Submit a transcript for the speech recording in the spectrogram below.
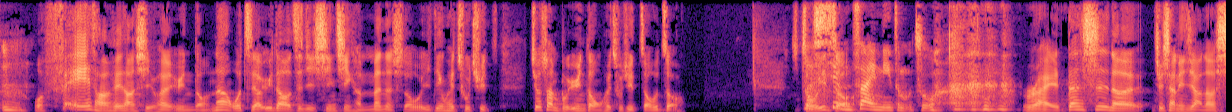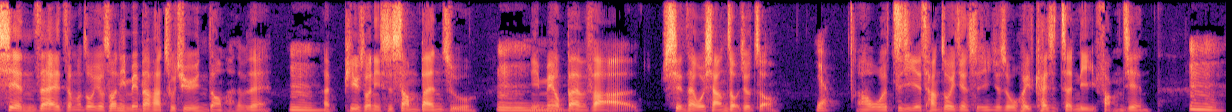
嗯，我非常非常喜欢运动。那我只要遇到自己心情很闷的时候，我一定会出去，就算不运动，我会出去走走，走一走。现在你怎么做？Right，但是呢，就像你讲的，现在怎么做？有时候你没办法出去运动嘛，对不对？嗯。那譬如说你是上班族，嗯，你没有办法，现在我想走就走。Yeah. 啊，我自己也常做一件事情，就是我会开始整理房间。嗯，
